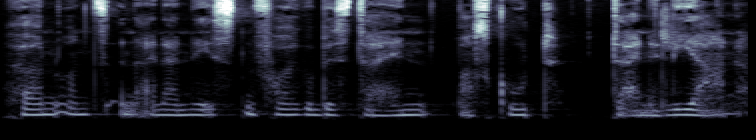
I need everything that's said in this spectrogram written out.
hören uns in einer nächsten Folge. Bis dahin, mach's gut, deine Liane.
